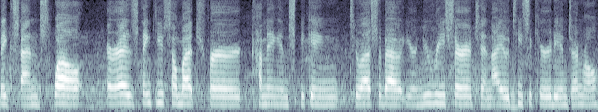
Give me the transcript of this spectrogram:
Makes sense. Well, Erez, thank you so much for coming and speaking to us about your new research and IoT security in general.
